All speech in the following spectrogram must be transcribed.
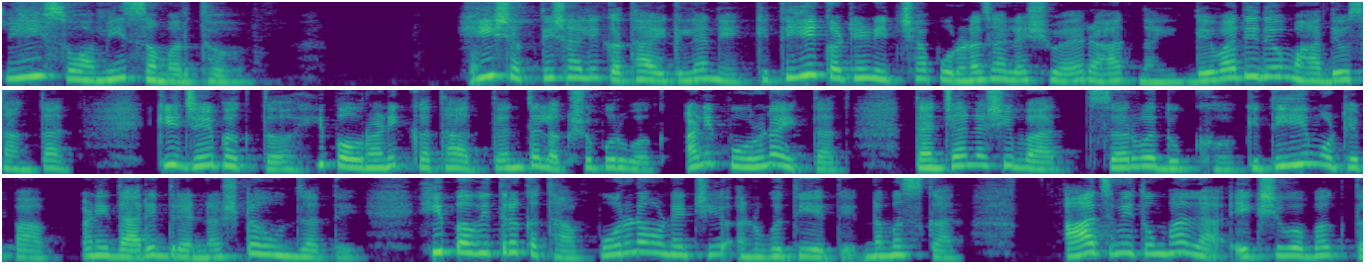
श्री स्वामी समर्थ. ही शक्तिशाली कथा ऐकल्याने कितीही कठीण इच्छा पूर्ण झाल्याशिवाय राहत नाही. देवादिदेव महादेव सांगतात की जे भक्त ही पौराणिक कथा अत्यंत लक्षपूर्वक आणि पूर्ण ऐकतात त्यांच्या नशिबात सर्व दुःख कितीही मोठे पाप आणि दारिद्र्य नष्ट होऊन जाते ही पवित्र कथा पूर्ण होण्याची अनुभूती येते. नमस्कार. आज मी तुम्हाला एक शिवभक्त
